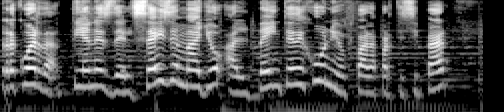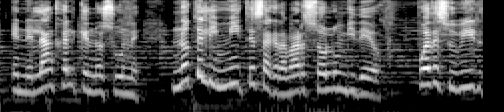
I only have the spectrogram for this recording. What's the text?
Recuerda, tienes del 6 de mayo al 20 de junio para participar en El Ángel que nos une. No te limites a grabar solo un video, puedes subir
